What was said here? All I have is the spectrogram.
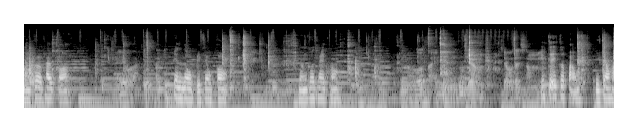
个？两个太多，没有啦，不会太多。片肉比较高，两个太多，然后把一点酱浇在上面一，个一个包比较好。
